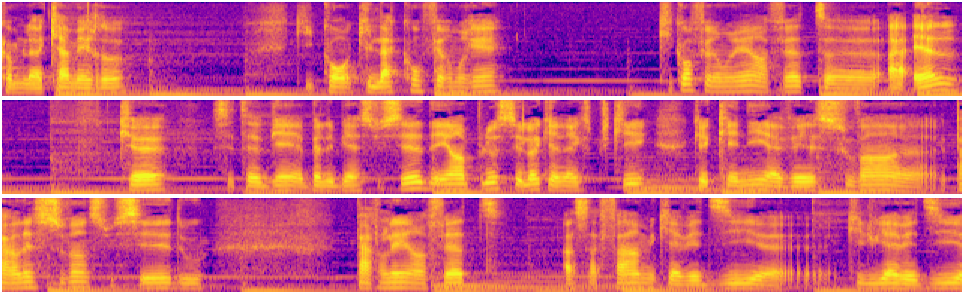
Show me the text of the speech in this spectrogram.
comme la caméra, qui, qui la confirmerait qui confirmerait en fait euh, à elle que c'était bel et bien suicide. Et en plus, c'est là qu'elle a expliqué que Kenny avait souvent, euh, parlait souvent de suicide ou parlait en fait à sa femme qui avait dit, euh, qui lui avait dit,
